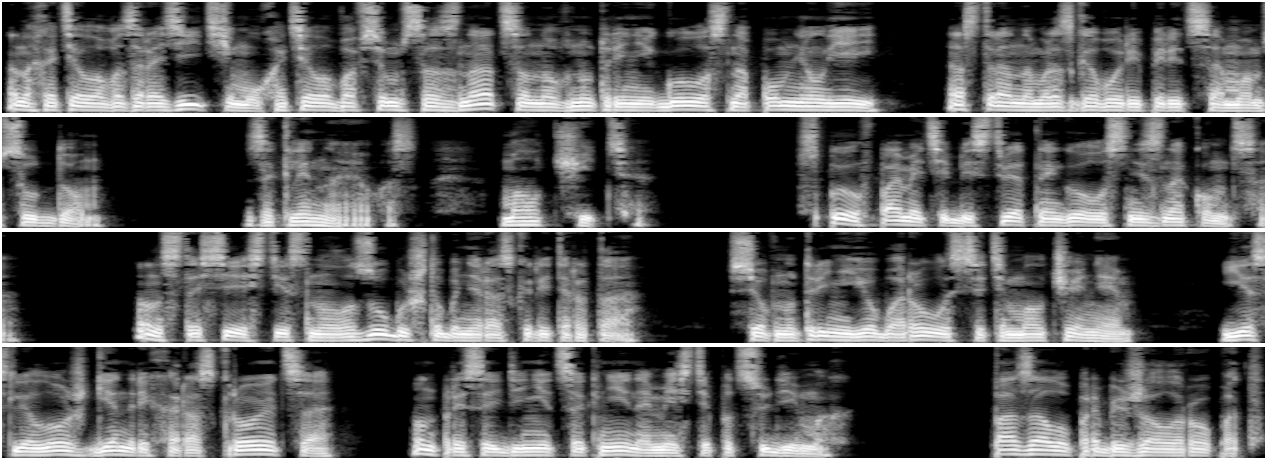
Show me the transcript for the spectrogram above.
Она хотела возразить ему, хотела во всем сознаться, но внутренний голос напомнил ей о странном разговоре перед самым судом. «Заклинаю вас, молчите». Всплыл в памяти бесцветный голос незнакомца. Анастасия стиснула зубы, чтобы не раскрыть рта. Все внутри нее боролось с этим молчанием. Если ложь Генриха раскроется, он присоединится к ней на месте подсудимых. По залу пробежал ропот.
